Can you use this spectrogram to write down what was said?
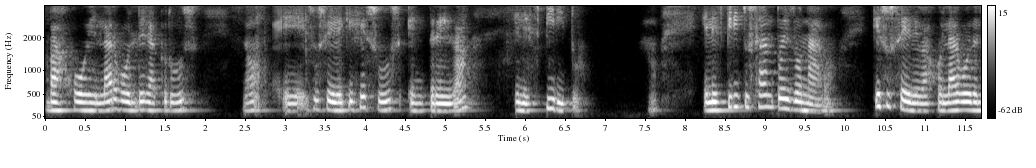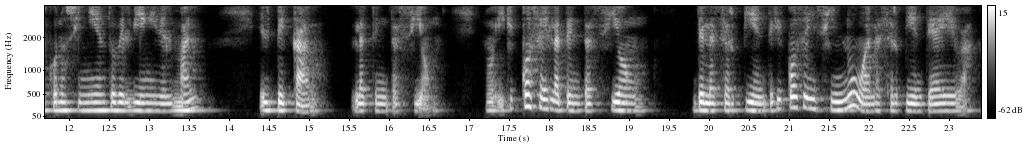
bajo el árbol de la cruz, ¿no? Eh, sucede que Jesús entrega el Espíritu. El Espíritu Santo es donado. ¿Qué sucede bajo el árbol del conocimiento del bien y del mal? El pecado, la tentación. ¿Y qué cosa es la tentación? De la serpiente. ¿Qué cosa insinúa la serpiente a Eva?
